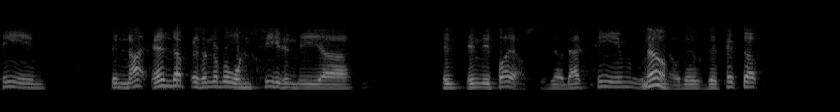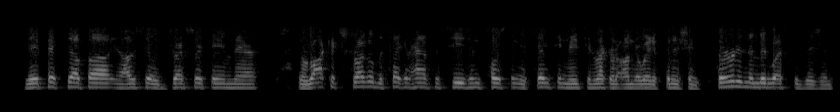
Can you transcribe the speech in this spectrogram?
team did not end up as a number one seed in the uh, in in the playoffs. You know, that team, no, you know, they they picked up they picked up uh, you know, obviously Drexler came there. The Rockets struggled the second half of the season, posting a 17-18 record on their way to finishing third in the Midwest Division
